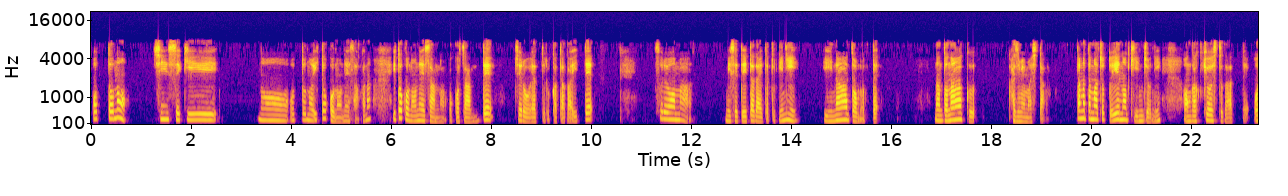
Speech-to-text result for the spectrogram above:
夫の親戚の夫のいとこのお姉さんかな？いとこのお姉さんのお子さんで、チェロをやってる方がいて、それをまあ、見せていただいたときに、いいなぁと思って、なんとなく始めました。たまたまちょっと家の近所に音楽教室があって教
